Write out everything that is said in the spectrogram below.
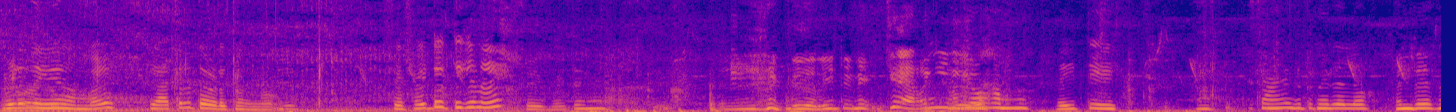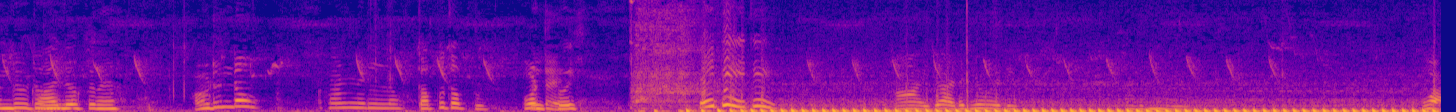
ഇവിടെ നിന്ന് നമ്മൾ യാത്ര തുടക്കുന്നു സേഫായിട്ട് എത്തിക്കണേ? കേറിയിട്ടുണ്ട്. വെയിറ്റ് ചെയ് സാധനം കിട്ടുന്നില്ലല്ലോ. എന്ത് എന്ത് കിട്ടും? അവിടെ ഉണ്ടാവും. കാണുന്നില്ലല്ലോ. തപ്പ് തപ്പ്. പോട്ടെ. പോയി. വെയിറ്റ് വെയിറ്റ് ചെയ് ആ ഇത് അടഞ്ഞു മതി അടഞ്ഞു പോയി വാ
